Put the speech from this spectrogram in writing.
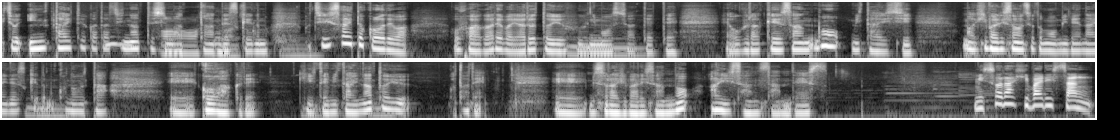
一応引退という形になってしまったんですけれども、小さいところではオファーがあればやるというふうにもおっしゃってて、小倉圭さんも見たいし、まあ、ひばりさんはちょっともう見れないですけども、この歌、えー、紅白で聴いてみたいなということで、えー、美空ひばりさんの愛さんさんです。美空ひばりさん、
